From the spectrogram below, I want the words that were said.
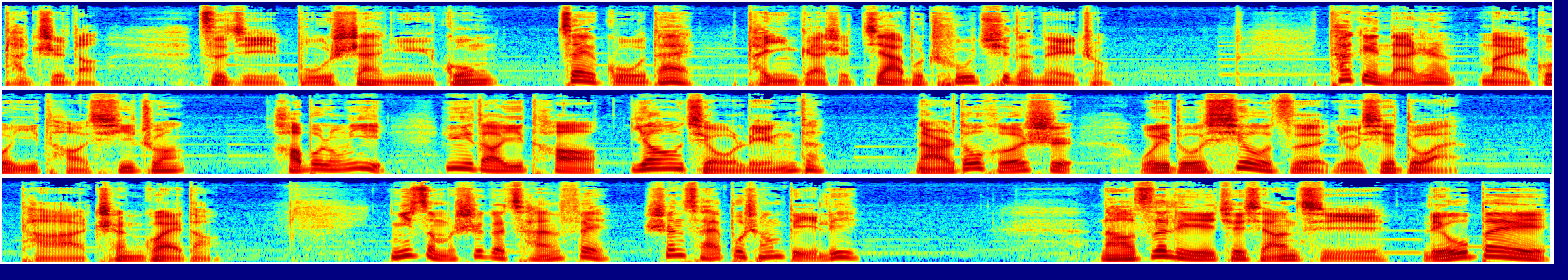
她知道，自己不善女工，在古代她应该是嫁不出去的那种。她给男人买过一套西装，好不容易遇到一套幺九零的，哪儿都合适，唯独袖子有些短。她嗔怪道：“你怎么是个残废，身材不成比例？”脑子里却想起刘备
